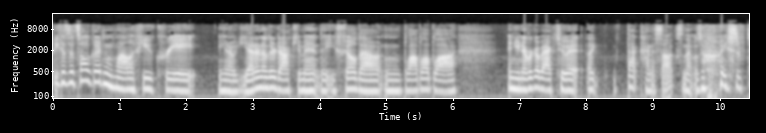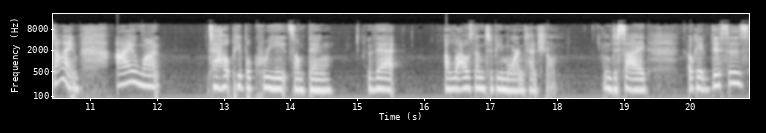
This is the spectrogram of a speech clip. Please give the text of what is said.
Because it's all good and well if you create, you know, yet another document that you filled out and blah, blah, blah, and you never go back to it. Like, that kind of sucks and that was a waste of time. I want to help people create something that allows them to be more intentional and decide, okay, this is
